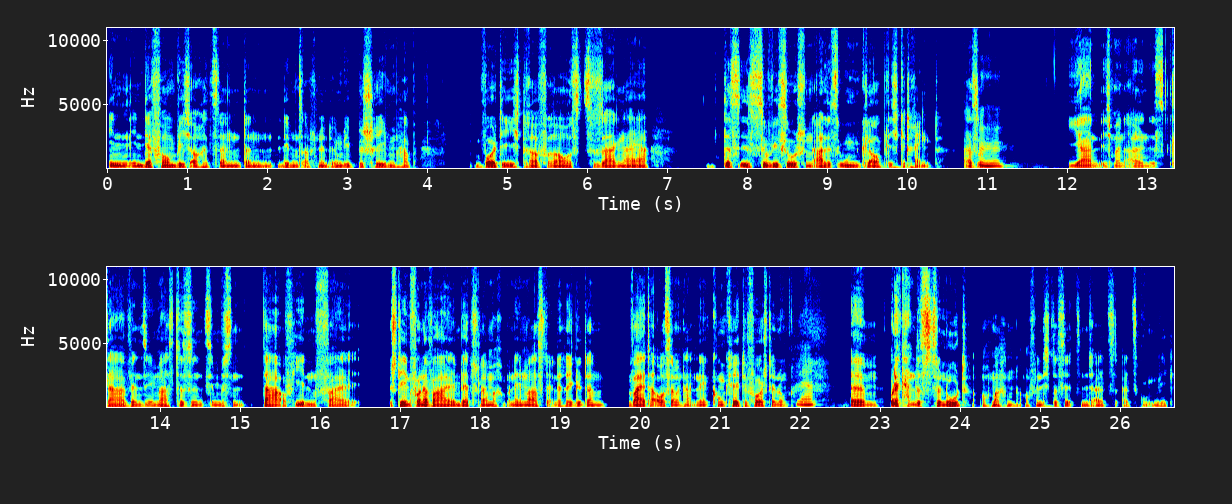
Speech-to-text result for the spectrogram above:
in in der Form, wie ich auch jetzt deinen deinen Lebensabschnitt irgendwie beschrieben habe, wollte ich drauf raus zu sagen: „Na das ist sowieso schon alles unglaublich gedrängt.“ Also Mhm. ja, ich meine, allen ist klar, wenn sie im Master sind, sie müssen da auf jeden Fall stehen vor 'ner Wahl. Im Bachelor macht man den Master in der Regel dann weiter, außer man hat eine konkrete Vorstellung. Ja. Ähm, oder kann das zur Not auch machen, auch wenn ich das jetzt nicht als, als guten Weg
